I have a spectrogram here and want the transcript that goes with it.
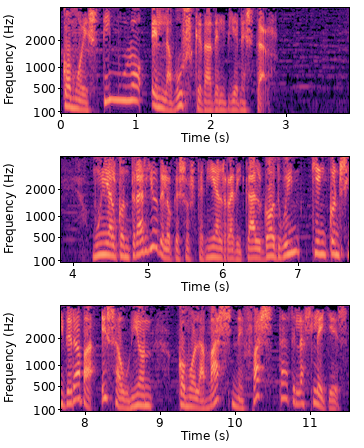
como estímulo en la búsqueda del bienestar. Muy al contrario de lo que sostenía el radical Godwin, quien consideraba esa unión como la más nefasta de las leyes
